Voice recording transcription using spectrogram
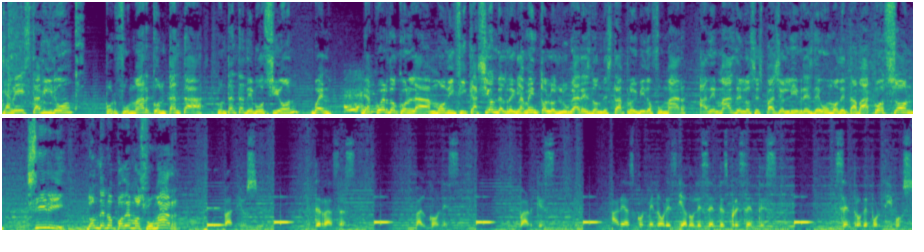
¿Ya ves, Taviro? Por fumar con tanta, con tanta devoción. Bueno, de acuerdo con la modificación del reglamento, los lugares donde está prohibido fumar, además de los espacios libres de humo de tabaco, son Siri, donde no podemos fumar. Patios, terrazas, balcones, parques, áreas con menores y adolescentes presentes, centro deportivos,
